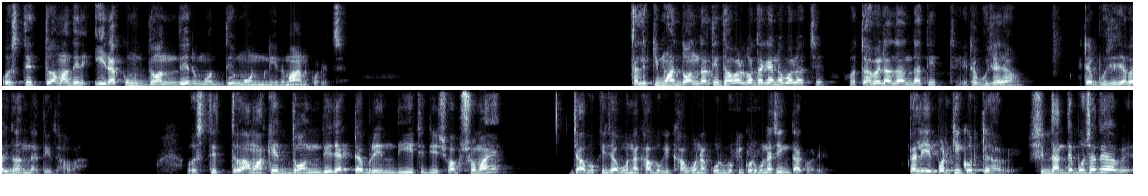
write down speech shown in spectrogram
অস্তিত্ব আমাদের এরকম দ্বন্দ্বের মধ্যে মন নির্মাণ করেছে। তাহলে কি মহা দ্বন্দ্বাতীত হওয়ার কথা কেন বলা হচ্ছে? হতে হবে না দ্বন্দ্বাতীত, এটা বুঝে যাও। এটা বুঝে যাওয়াই দ্বন্দ্বাতীত হওয়া। অস্তিত্ব আমাকে দ্বন্দ্বের একটা ব্রেন দিয়েছে যে সব সময় যাব কি যাব না, খাব কি খাব না, করব কি করব না, চিন্তা করে। তাহলে এরপর কি করতে হবে? সিদ্ধান্তে পৌঁছাতে হবে?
